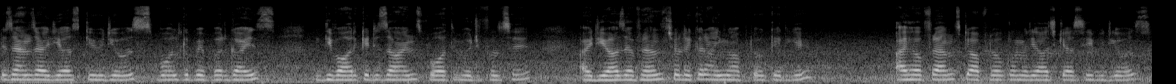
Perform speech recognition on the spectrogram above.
डिज़ाइन आइडियाज़ की वीडियोस वॉल के पेपर गाइस दीवार के डिज़ाइंस बहुत ही ब्यूटीफुल से आइडियाज़ हैं फ्रेंड्स जो लेकर आई हूँ आप लोगों के लिए। आई होप फ्रेंड्स कि आप लोगों को मेरी आज की ऐसी वीडियोस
